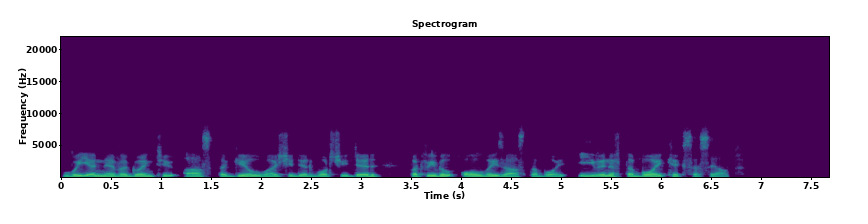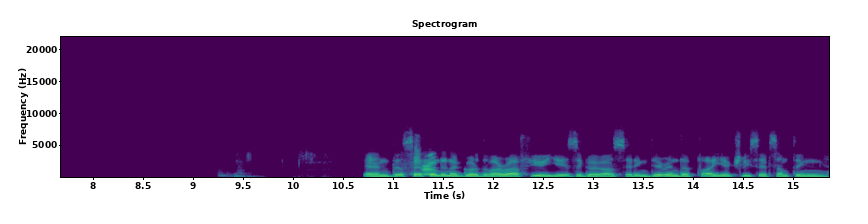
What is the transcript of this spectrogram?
we are never going to ask the girl why she did what she did. but we will always ask the boy, even if the boy kicks us out. And this True. happened in a Gurdwara a few years ago. I was sitting there in the. He actually said something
